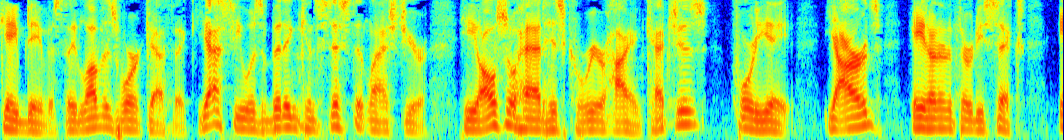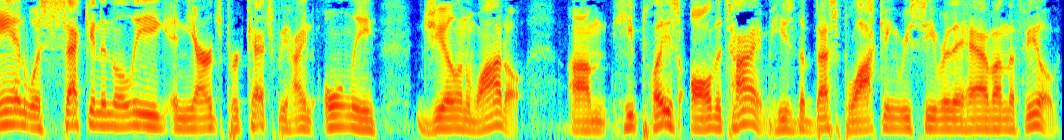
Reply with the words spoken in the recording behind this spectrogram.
Gabe Davis. They love his work ethic. Yes, he was a bit inconsistent last year. He also had his career high in catches, 48, yards, 836, and was second in the league in yards per catch behind only Jaylen Waddle. Um, he plays all the time. He's the best blocking receiver they have on the field.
